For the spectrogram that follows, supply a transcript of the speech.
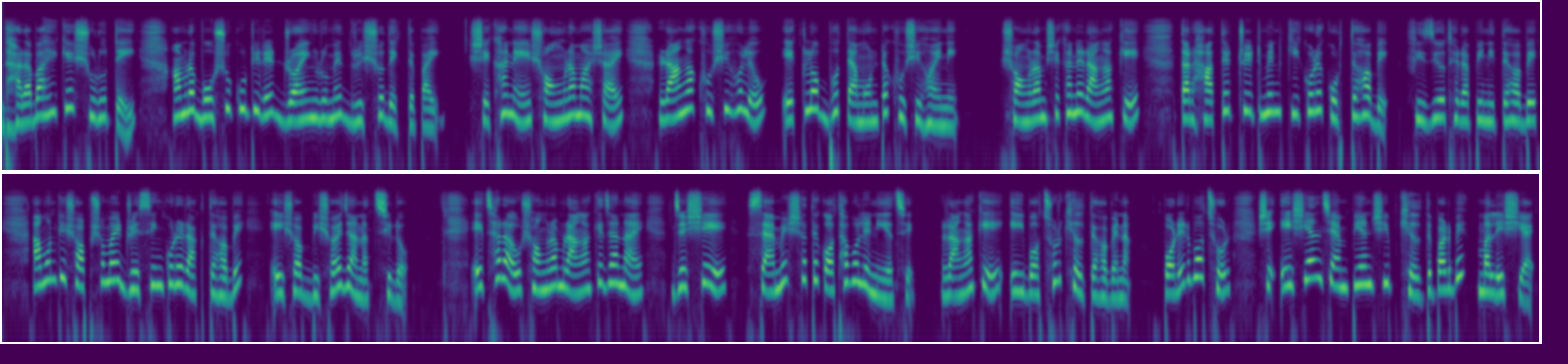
ধারাবাহিকের শুরুতেই আমরা বসু কুটিরের ড্রয়িং রুমের দৃশ্য দেখতে পাই। সেখানে সংগ্রাম আশায় রাঙা খুশি হলেও একলভ্য তেমনটা খুশি হয়নি। সংগ্রাম সেখানে রাঙাকে তার হাতের ট্রিটমেন্ট কি করে করতে হবে, ফিজিওথেরাপি নিতে হবে, এমনকি সবসময় ড্রেসিং করে রাখতে হবে, এই সব বিষয় জানাচ্ছিল। এছাড়াও সংগ্রাম রাঙাকে জানায় যে সে স্যামের সাথে কথা বলে নিয়েছে, রাঙাকে এই বছর খেলতে হবে না। পরের বছর সে এশিয়ান চ্যাম্পিয়নশিপ খেলতে পারবে মালয়েশিয়ায়।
